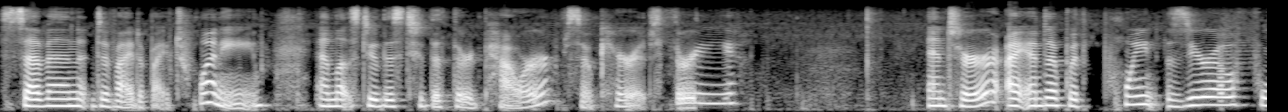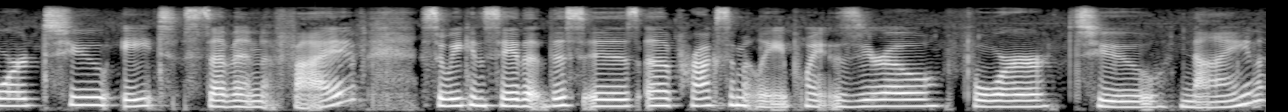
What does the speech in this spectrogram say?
7 divided by 20, and let's do this to the third power. So caret 3 enter, I end up with 0.042875. So we can say that this is approximately 0.0429.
